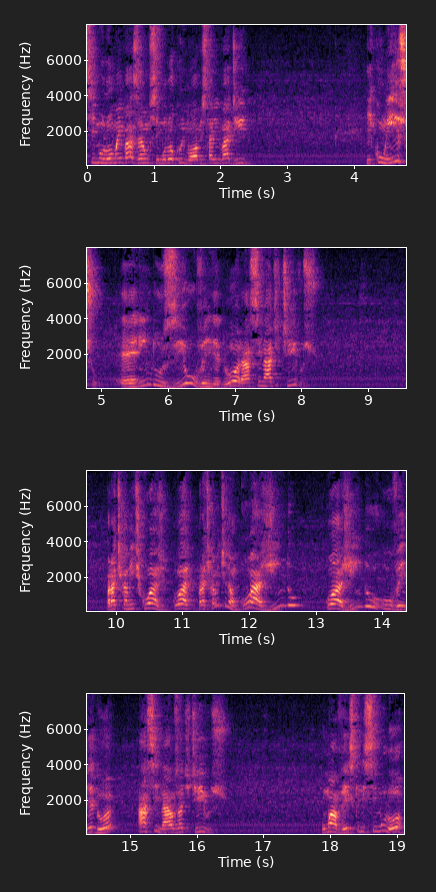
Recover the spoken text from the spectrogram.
simulou uma invasão, simulou que o imóvel estava invadido. E com isso, é, induziu o vendedor a assinar aditivos. Praticamente, coag, praticamente não, coagindo, coagindo o vendedor a assinar os aditivos. Uma vez que ele simulou.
